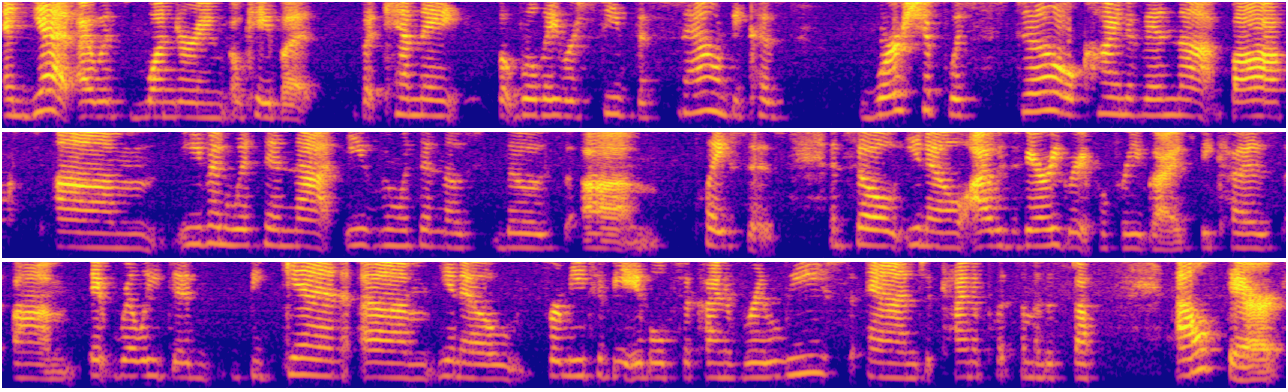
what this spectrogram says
and yet i was wondering okay but but can they but will they receive the sound? Because worship was still kind of in that box um, even within that even within those those um, places. And so, you know, I was very grateful for you guys because um, it really did begin, um, you know, for me to be able to kind of release and kind of put some of the stuff out there.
